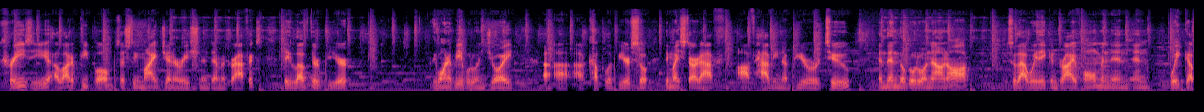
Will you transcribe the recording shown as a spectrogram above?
crazy. A lot of people, especially my generation and demographics, they love their beer. They want to be able to enjoy a, a, a couple of beers. So they might start off, off having a beer or two, and then they'll go to a non-alc, so that way they can drive home and, and, and wake up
